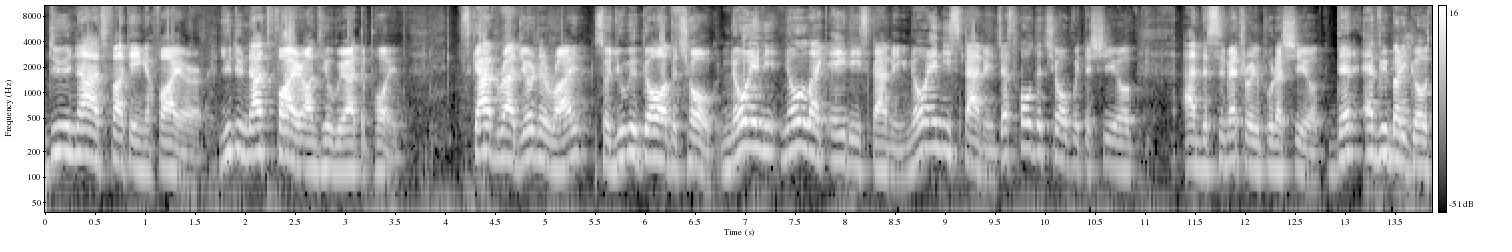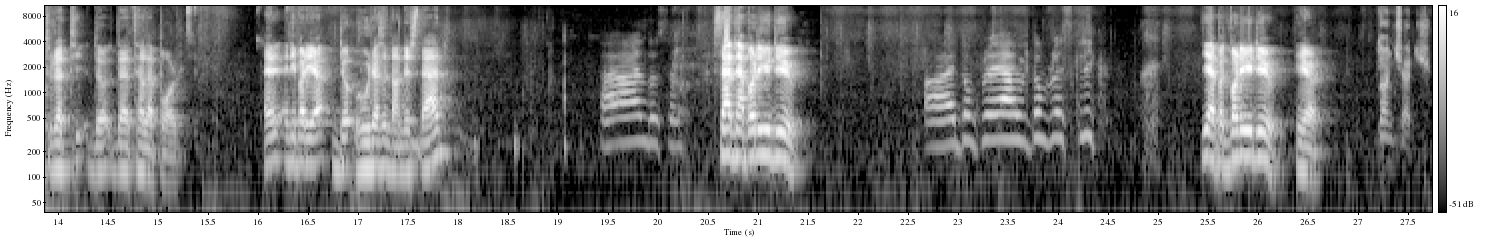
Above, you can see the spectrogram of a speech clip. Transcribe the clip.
Do not fucking fire. You do not fire until we're at the point. Scabrat, you're the right, so you will go on the choke. No any, no like AD spamming, no any spamming. Just hold the choke with the shield, and the Symmetra will put a shield. Then everybody go to the t the, the teleport. Anybody uh, who doesn't understand? I understand. Sadna, what do you do? I don't play. I don't play click. Yeah, but what do you do here? Don't judge.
